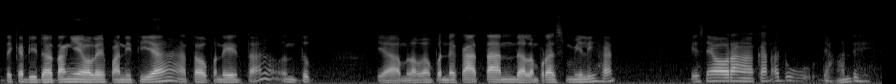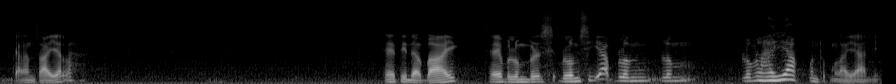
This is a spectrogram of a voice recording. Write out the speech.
ketika didatangi oleh panitia atau pendeta untuk ya melakukan pendekatan dalam proses pemilihan, biasanya orang akan, aduh jangan deh, jangan saya lah. Saya tidak baik, saya belum belum siap, belum belum belum layak untuk melayani.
